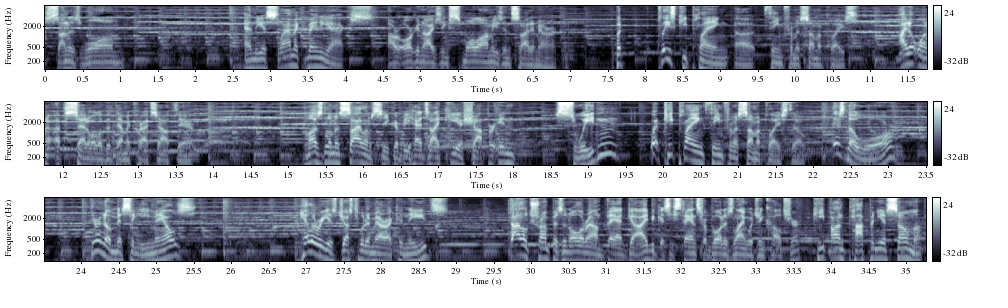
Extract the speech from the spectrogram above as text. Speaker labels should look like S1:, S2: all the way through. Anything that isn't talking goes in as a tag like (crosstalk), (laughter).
S1: sun is warm, and the Islamic maniacs are organizing small armies inside America. But please keep playing uh, theme from a summer place. I don't want to upset all of the Democrats out there. Muslim asylum seeker beheads IKEA shopper in Sweden? Well, keep playing theme from a summer place, though. There's no war. There are no missing emails. Hillary is just what America needs. Donald Trump is an all around bad guy because he stands for borders, language, and culture. Keep on popping your soma.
